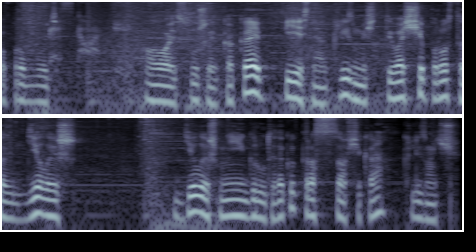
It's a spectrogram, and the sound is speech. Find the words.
попробовать. Ой, слушай, какая песня, Клизмыч, ты вообще просто делаешь, делаешь мне игру. Ты такой красавчик, а, Клизмыч.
